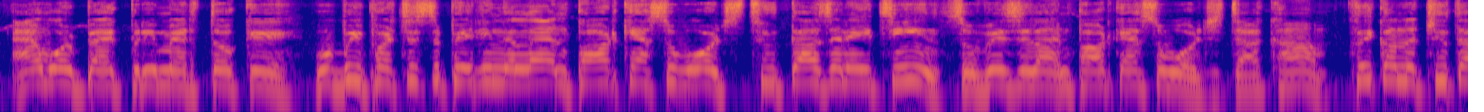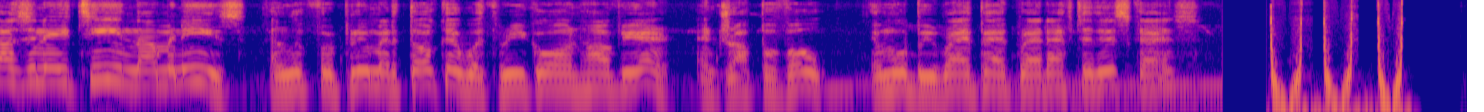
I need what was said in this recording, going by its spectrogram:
And we're back, Primer Toque. We'll be participating in the Latin Podcast Awards 2018, so visit LatinPodcastAwards.com. Click on the 2018 nominees and look for Primer Toque with Rico and Javier and drop a vote. And we'll be right back right after this, guys.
